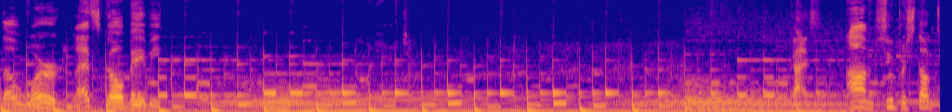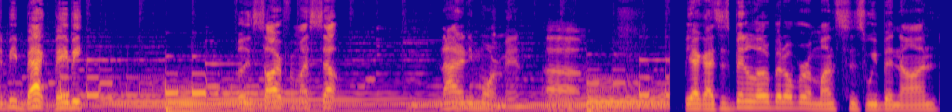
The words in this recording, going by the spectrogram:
the word. Let's go, baby. Guys, I'm super stoked to be back, baby. Feeling sorry for myself. Not anymore, man. Um, but yeah, guys, it's been a little bit over a month since we've been on.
